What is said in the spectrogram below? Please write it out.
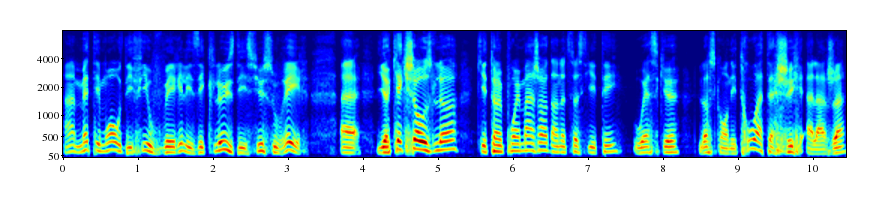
hein, mettez-moi au défi où vous verrez les écluses des cieux s'ouvrir. Euh, il y a quelque chose là qui est un point majeur dans notre société où est-ce que lorsqu'on est trop attaché à l'argent,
